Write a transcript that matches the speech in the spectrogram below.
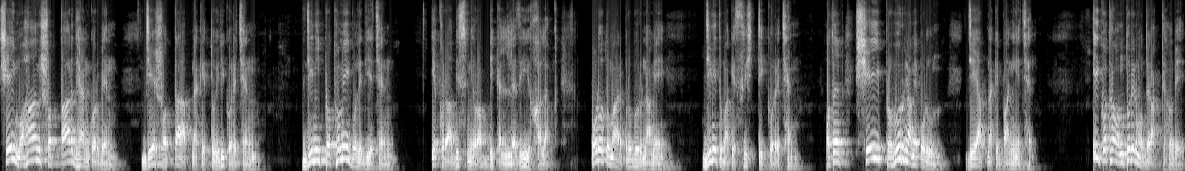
সেই মহান সত্তার ধ্যান করবেন, যে সত্তা আপনাকে তৈরি করেছেন। যিনি প্রথমেই বলে দিয়েছেন, ইকরা বিস্মি রব্বিকাল্লাজি খলাক। পড়ো তোমার প্রভুর নামে, যিনি তোমাকে সৃষ্টি করেছেন। অতএব সেই প্রভুর নামে পড়ুন, যে আপনাকে বানিয়েছেন। এই কথা অন্তরের মধ্যে রাখতে হবে।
